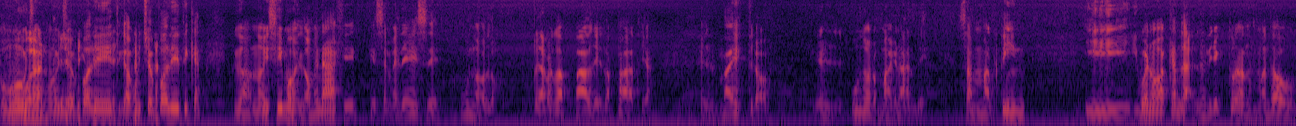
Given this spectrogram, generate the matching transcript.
mucho, fuerte. mucho de política, mucho de política. No, no hicimos el homenaje que se merece uno de los, la verdad, padre de la patria, el maestro, uno de los más grandes, San Martín. Y, bueno, acá la, directora nos mandó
